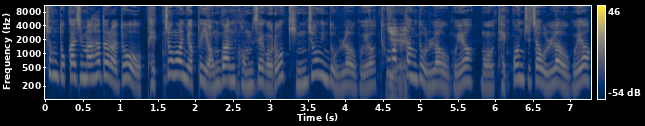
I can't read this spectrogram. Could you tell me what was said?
정도까지만 하더라도 백종원 옆에 연관 검색어로 김종인도 올라오고요. 통합당도 예. 올라오고요. 뭐 대권 주자 올라오고요.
